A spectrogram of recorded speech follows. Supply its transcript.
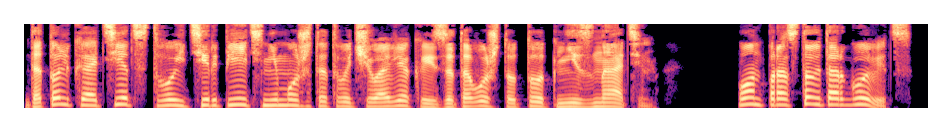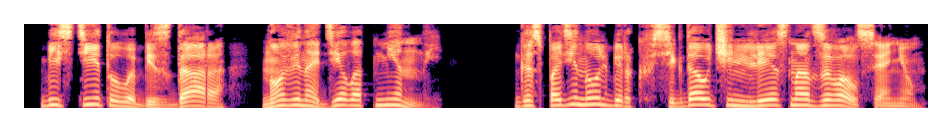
Да только отец твой терпеть не может этого человека из-за того, что тот незнатен. Он простой торговец, без титула, без дара, но винодел отменный. Господин Ульберг всегда очень лестно отзывался о нем.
